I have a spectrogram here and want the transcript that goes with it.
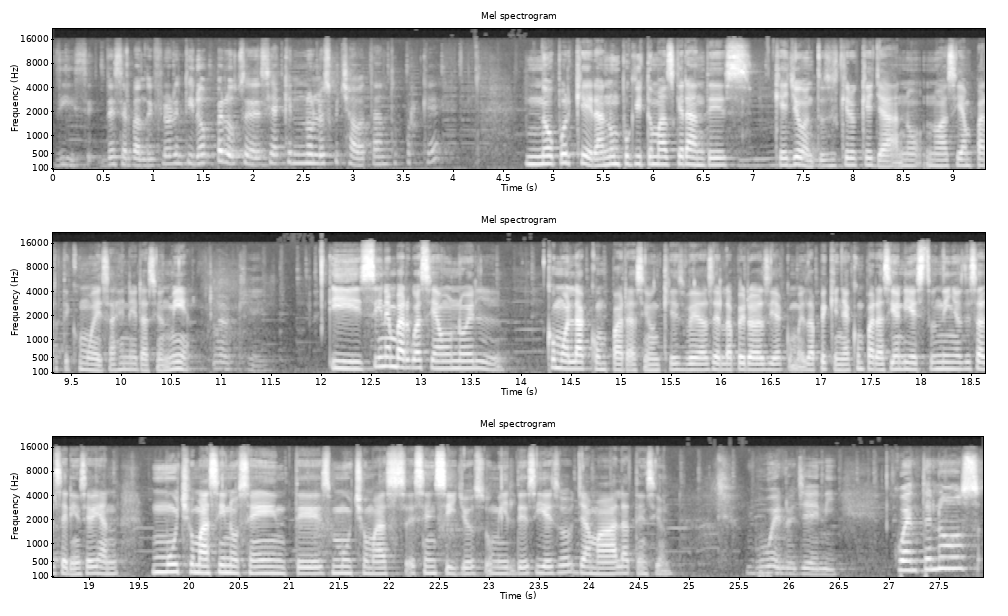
Dice, de Servando y Florentino, pero usted decía que no lo escuchaba tanto, ¿por qué? No porque eran un poquito más grandes que yo, entonces creo que ya no, no hacían parte como de esa generación mía. Okay. Y sin embargo hacía uno el, como la comparación, que es feo hacerla, pero hacía como esa pequeña comparación y estos niños de Salserín se veían mucho más inocentes, mucho más sencillos, humildes y eso llamaba la atención. Bueno, Jenny, cuéntenos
